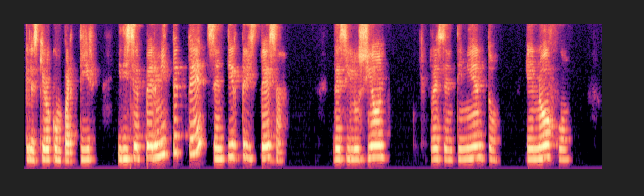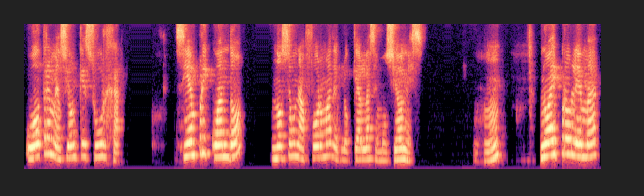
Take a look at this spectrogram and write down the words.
que les quiero compartir. Y dice, permítete sentir tristeza, desilusión, resentimiento, enojo u otra emoción que surja, siempre y cuando no sea una forma de bloquear las emociones. No hay problema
